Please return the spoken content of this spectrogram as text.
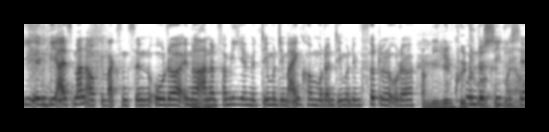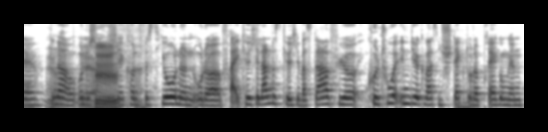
die irgendwie als Mann aufgewachsen sind oder in einer anderen Familie mit dem und dem Einkommen oder in dem und dem Viertel oder Familienkultur. unterschiedliche, kennt man ja auch. genau, Ja. unterschiedliche Konfessionen oder Freikirche, Landeskirche, was da für Kultur in dir quasi steckt oder Prägungen,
